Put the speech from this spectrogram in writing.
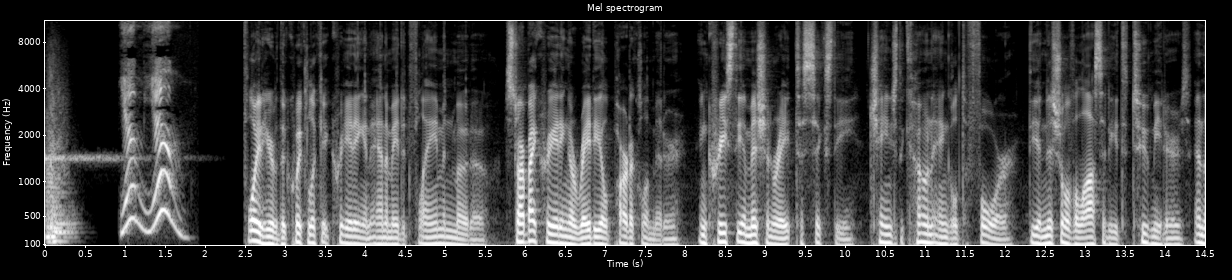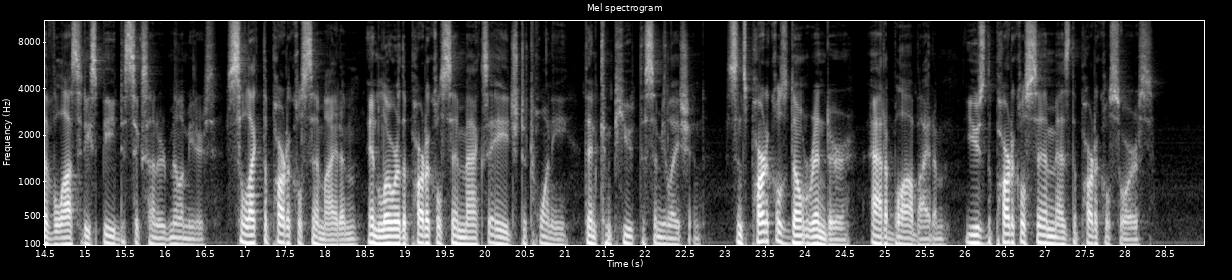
Yum, yum! Floyd here with a quick look at creating an animated flame in Modo. Start by creating a radial particle emitter. Increase the emission rate to 60. Change the cone angle to 4, the initial velocity to 2 meters, and the velocity speed to 600 millimeters. Select the particle sim item and lower the particle sim max age to 20, then compute the simulation. Since particles don't render, add a blob item. Use the particle sim as the particle source.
